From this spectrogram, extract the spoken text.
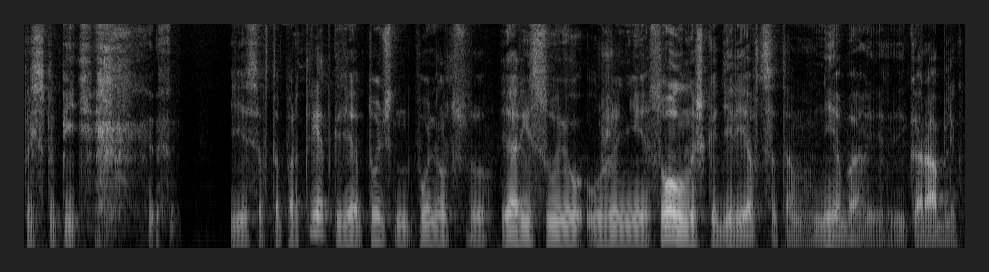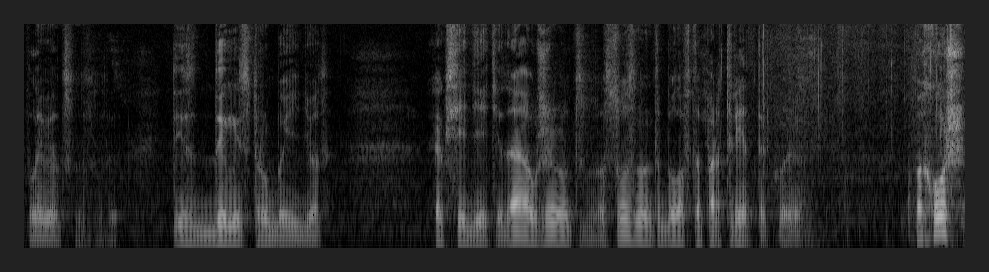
приступить. Есть автопортрет, где я точно понял, что я рисую уже не солнышко деревца, там небо, и кораблик плывет, и дым из трубы идет, как все дети, да, а уже вот осознанно это был автопортрет такой. Похож?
